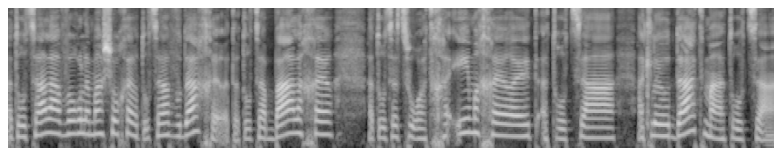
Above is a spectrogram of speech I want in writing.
את רוצה לעבור למשהו אחר, את רוצה עבודה אחרת, את רוצה בעל אחר, את רוצה צורת חיים אחרת, את רוצה, את לא יודעת מה את רוצה.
